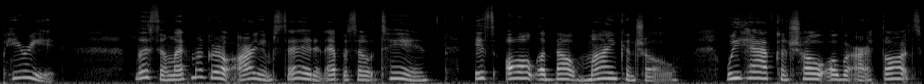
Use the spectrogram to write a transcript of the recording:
period. Listen, like my girl Ariam said in episode 10, it's all about mind control. We have control over our thoughts,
